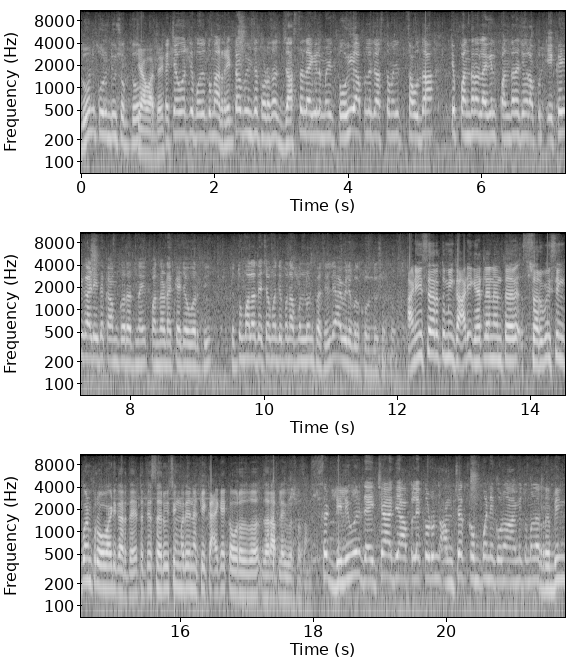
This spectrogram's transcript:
लोन करून देऊ शकतो क्या बात आहे. त्याच्यावरती बघा तुम्हाला रेट ऑफ इंटरेस्ट थोडासा जास्त लागेल म्हणजे तोही आपलं जास्त म्हणजे चौदा ते पंधरा लागेल पंधराच्या वर आपण एकही गाडी इथं काम करत नाही पंधरा टक्क्याच्या वरती. तर तुम्हाला त्याच्यामध्ये पण आपण लोन फॅसिलिटी अवेलेबल करून देऊ शकतो. आणि सर तुम्ही गाडी घेतल्यानंतर सर्व्हिसिंग पण प्रोव्हाइड करताय तर ते सर्व्हिसिंगमध्ये नक्की काय काय कवर होतं जर आपल्या सांगा. सर डिलिव्हरी द्यायच्या आधी आपल्याकडून आमच्या कंपनीकडून आम्ही तुम्हाला रबिंग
